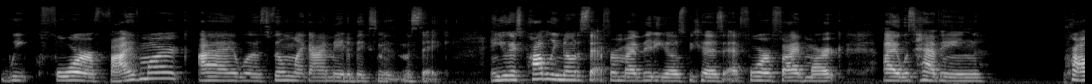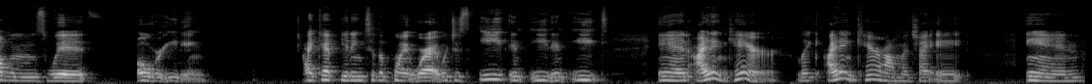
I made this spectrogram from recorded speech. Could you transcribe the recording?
week four or five mark, I was feeling like I made a big mistake. And you guys probably noticed that from my videos because at four or five mark, I was having problems with overeating. I kept getting to the point where I would just eat and eat and eat. And I didn't care. Like, I didn't care how much I ate. And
